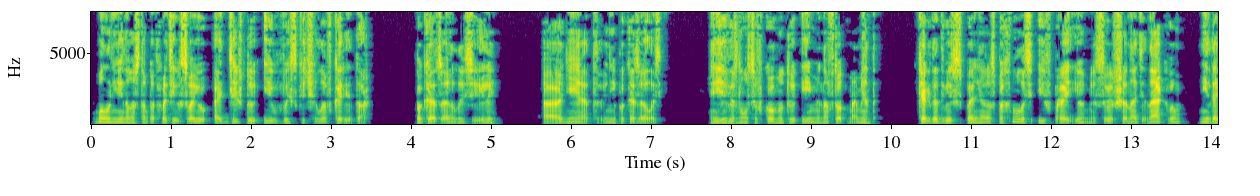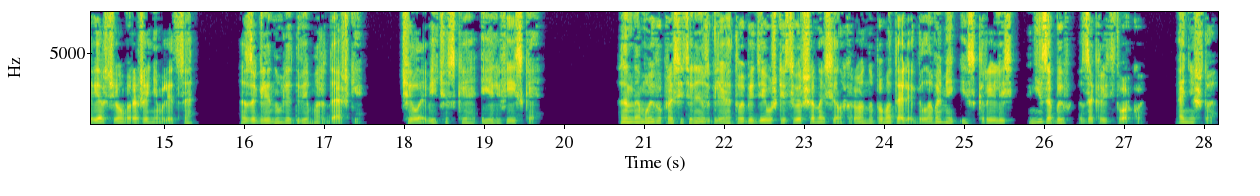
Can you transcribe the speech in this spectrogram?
молниеносно подхватив свою одежду и выскочила в коридор. Показалось или... А нет, не показалось. Я вернулся в комнату именно в тот момент, когда дверь спальни распахнулась, и в проеме совершенно одинаковым, недоверчивым выражением лица заглянули две мордашки – человеческая и эльфийская. На мой вопросительный взгляд обе девушки совершенно синхронно помотали головами и скрылись, не забыв закрыть створку. Они что,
